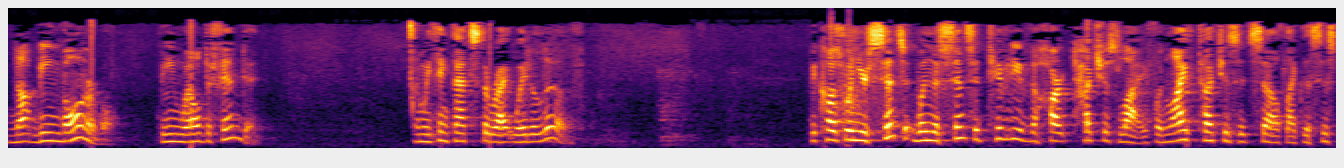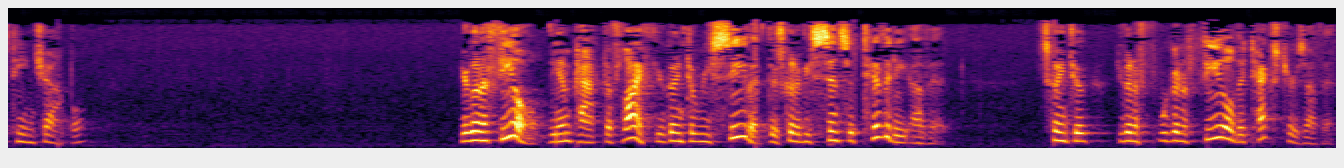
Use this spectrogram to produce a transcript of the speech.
not being vulnerable, being well defended. And we think that's the right way to live. Because when, sensi- when the sensitivity of the heart touches life, when life touches itself, like the Sistine Chapel, you're going to feel the impact of life. You're going to receive it. There's going to be sensitivity of it. It's going to, you're going to, we're going to feel the textures of it.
